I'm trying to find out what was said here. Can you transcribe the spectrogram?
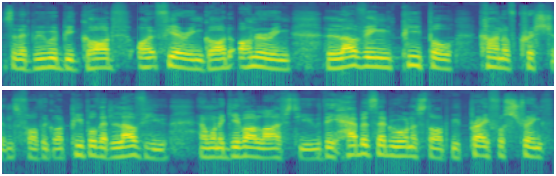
so that we would be God uh, fearing, God honoring, loving people kind of Christians, Father God, people that love you and want to give our lives to you. The habits that we want to start, we pray for strength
